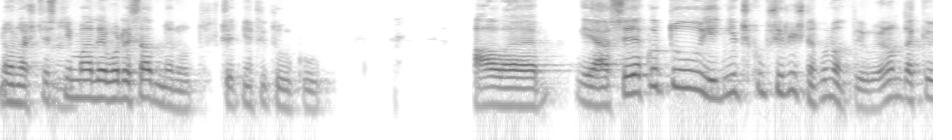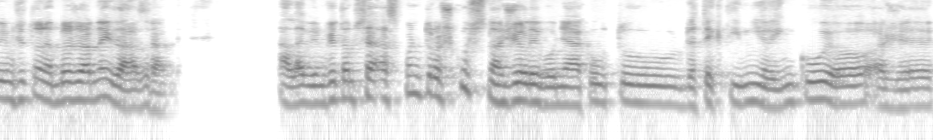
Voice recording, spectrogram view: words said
No naštěstí hmm. má 90 minut, včetně titulků. Ale já si jako tu jedničku příliš nepamatuju, jenom taky vím, že to nebyl žádný zázrak. Ale vím, že tam se aspoň trošku snažili o nějakou tu detektivní linku, jo, a že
